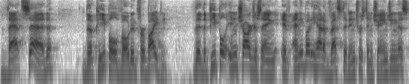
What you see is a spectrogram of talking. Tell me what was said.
That said, the people voted for Biden the the people in charge are saying if anybody had a vested interest in changing this,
